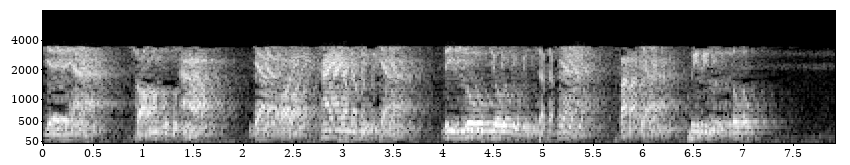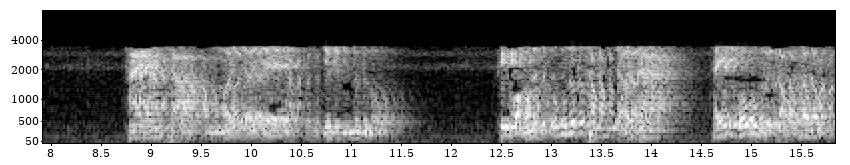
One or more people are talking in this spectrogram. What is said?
về nhà, soạn quần áo và gói hai trăm biển giả, đi luôn vô dùng tập giá, phát giảng khuyên người tu. Hai tháng sau, ông mới trở về mặt thần dân nương ngủ khi bọn lính uống nước xong trở ra, thấy bốn người tội đông mất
